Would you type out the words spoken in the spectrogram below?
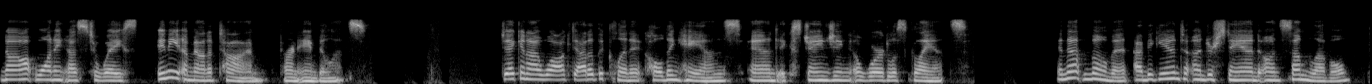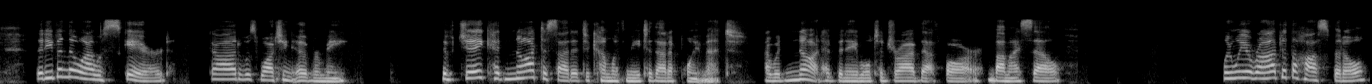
not wanting us to waste any amount of time for an ambulance. Jake and I walked out of the clinic holding hands and exchanging a wordless glance. In that moment, I began to understand on some level that even though I was scared, God was watching over me. If Jake had not decided to come with me to that appointment, I would not have been able to drive that far by myself. When we arrived at the hospital,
